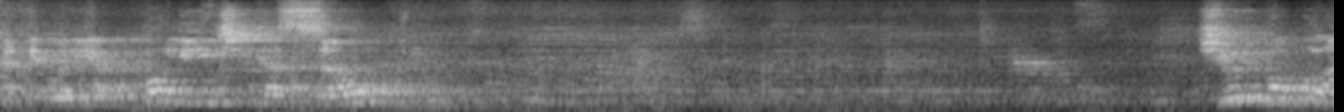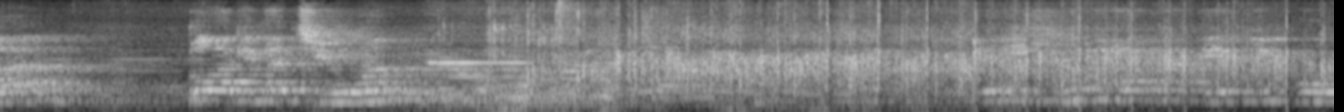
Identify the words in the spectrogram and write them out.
categoria política, são Júri Popular, blog da Dilma, Acadêmico,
